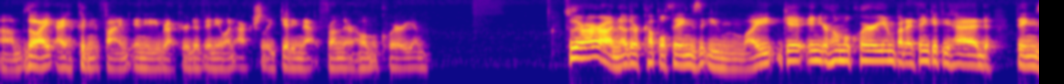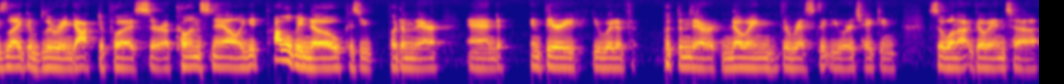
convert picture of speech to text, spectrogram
Um, though I, I couldn't find any record of anyone actually getting that from their home aquarium. So there are another couple things that you might get in your home aquarium, but I think if you had things like a blue-ringed octopus or a cone snail, you'd probably know because you put them there. And in theory, you would have put them there knowing the risk that you were taking. So we'll not go into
